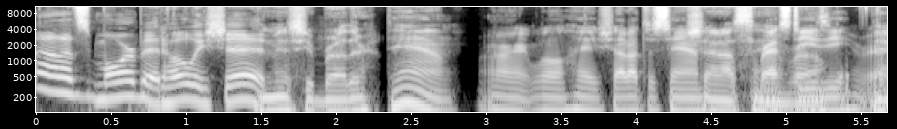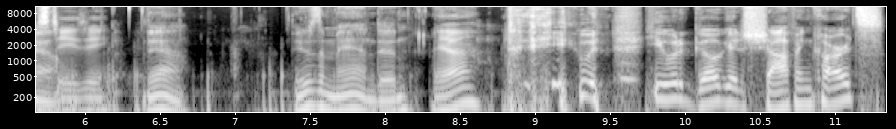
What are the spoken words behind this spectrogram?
Oh, that's morbid. Holy i shit. miss you brother Damn. All right. Well, hey, shout out to Sam. Shout out Sam, Rest bro. easy. Rest Yeah. easy. yeah he was the man dude Yeah. he would he would go get shopping carts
